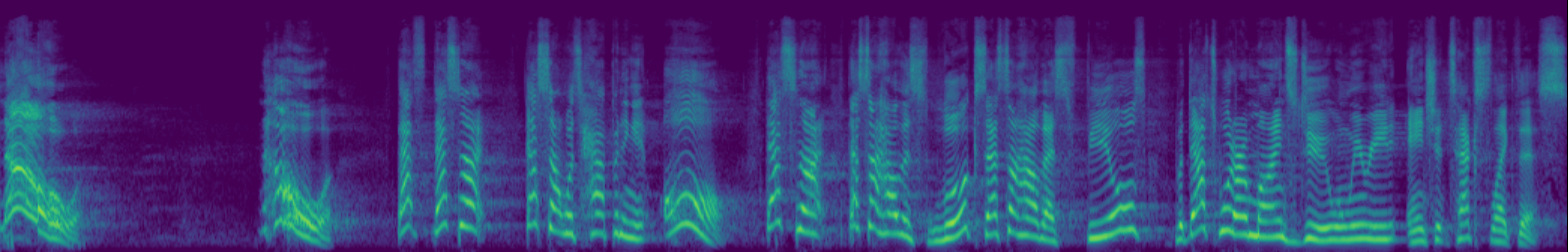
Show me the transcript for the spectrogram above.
No! No! That's, that's, not, that's not what's happening at all. That's not, that's not how this looks. That's not how this feels. But that's what our minds do when we read ancient texts like this.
